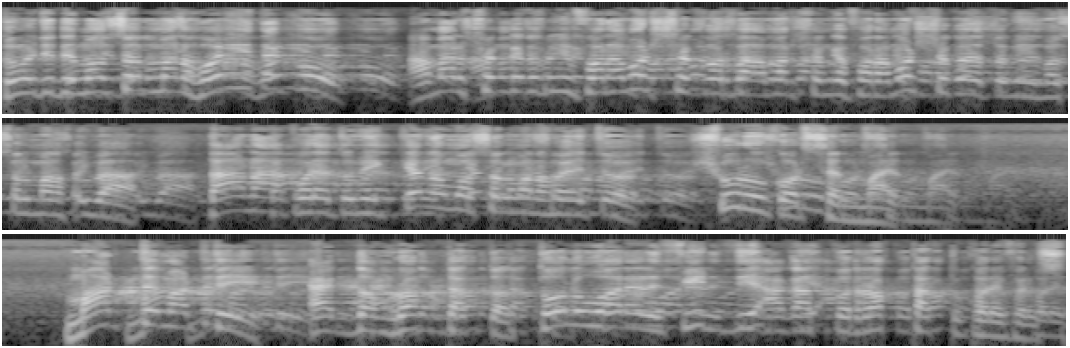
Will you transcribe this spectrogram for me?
তুমি যদি মুসলমান হয়েই থাকো, আমার সঙ্গে তুমি পরামর্শ করবা, আমার সঙ্গে পরামর্শ করে তুমি মুসলমান হইবা। তা না করে তুমি কেন মুসলমান হয়েছো? শুরু করছেন মায়ের। মারতে মারতে একদম রক্তাক্ত, তলোয়ারের ফিট দিয়ে আঘাত করে রক্তাক্ত করে ফেলছে।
